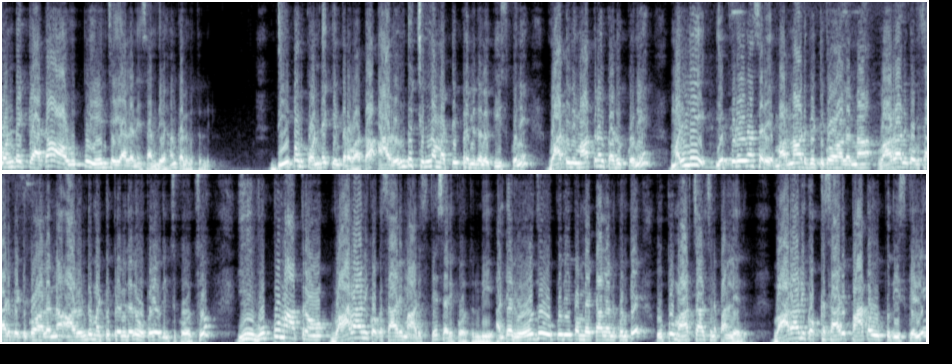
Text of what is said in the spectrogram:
కొండెక్కాక ఆ ఉప్పు ఏం చేయాలనే సందేహం కలుగుతుంది. దీపం కొండెక్కిన తర్వాత ఆ రెండు చిన్న మట్టి ప్రమిదలు తీసుకొని వాటిని మాత్రం కడుక్కొని మళ్ళీ ఎప్పుడైనా సరే మర్నాడు పెట్టుకోవాలన్నా వారానికి ఒకసారి పెట్టుకోవాలన్నా ఆ రెండు మట్టి ప్రమిదలు ఉపయోగించుకోవచ్చు. ఈ ఉప్పు మాత్రం వారానికి ఒకసారి మారిస్తే సరిపోతుంది. అంటే రోజు ఉప్పు దీపం పెట్టాలనుకుంటే ఉప్పు మార్చాల్సిన పని లేదు. వారానికి ఒక్కసారి పాత ఉప్పు తీసుకెళ్ళి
